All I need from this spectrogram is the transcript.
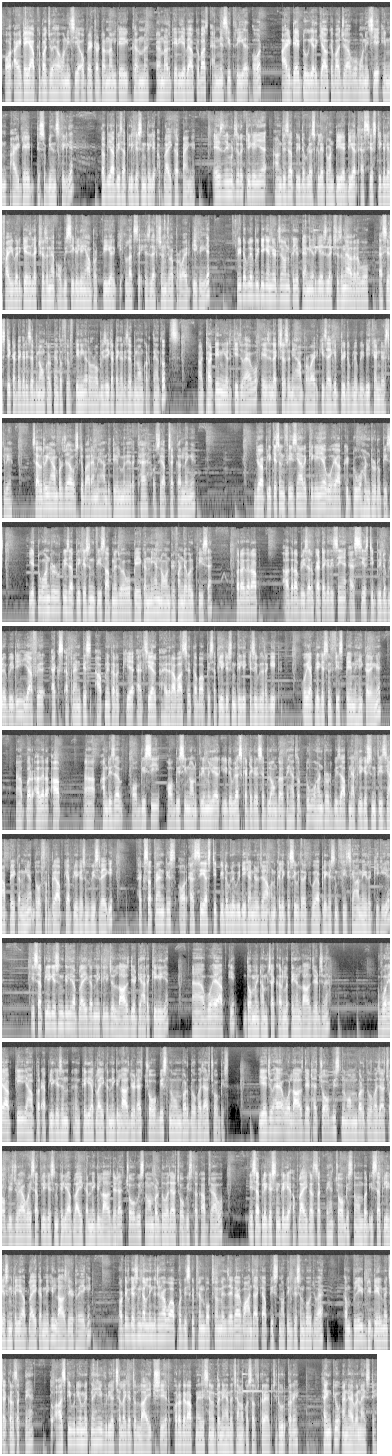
और आई आपके पास जो है होनी चाहिए, ऑपरेटर टर्नल के टर्नर के लिए भी आपके पास एनएससी थ्री ईयर और I T I two year की आपके पास जो है वो होनी चाहिए इन आई टी आई के लिए, तभी आप इस एप्लीकेशन के लिए अप्लाई कर पाएँगे। एज लिमिट जो रखी गई है अनरिजर्व ई डब्ल्यू एस के लिए twenty eight year S C S T के लिए फाइव ईयर की एज इलेक्शन है ओ बी सी के लिए यहाँ पर थ्री ईयर की अलग से एज इलेक्शन जो है प्रोवाइड की गई है। P W B D candidate जो है, उनके लिए टेन ईयर की एज इलेक्शन है। अगर वो एस सी कैटेगरी से बिलोंग करते हैं तो फिफ्टीन ईयर और ओबीसी कैटेगरी से बिलोंग करते हैं तो थर्टीन ईयर की जो है, वो एज इलेक्शन यहाँ प्रोवाइड की जाएगी P W B D candidates के लिए। सैलरी यहाँ पर जो है, उसके बारे में यहाँ डिटेल में दे रखा है, उसे आप चेक कर लेंगे। जो एप्लीकेशन फ़ीस यहाँ रखी गई है, वो है आपकी टू हंड्रेड रुपीज़ ये two hundred rupees application fees आपने जो है, वो पे करनी है नॉन रिफंडेबल फ़ीस है। पर अगर आप अगर आप रिज़र्व कैटेगरी से हैं S C S T P W B D या फिर एक्स अप्रेंटिस आपने कर रखी है एचसीएल हैदराबाद से, तब आप इस एप्लीकेशन के लिए किसी भी तरह की कोई एप्लीकेशन फ़ीस पे नहीं करेंगे। पर अगर आप unreserved O B C O B C non creamy layer E W S category से बिलोंग करते हैं तो टू हंड्रेड रुपीज़ आपने एप्लीकेशन फ़ीस यहाँ पे करनी है। दो सौ रुपये आपकी एप्लीकेशन फ़ीस रहेगी। एक्स अप्रेंटिस और S C S T P W B D candidate जो है, उनके लिए किसी भी तरह की कोई एप्लीकेशन फ़ीस यहाँ नहीं रखी गई है। इस एप्लीकेशन के लिए अप्लाई करने के लिए जो लास्ट डेट यहाँ रखी गई है वो है आपकी, दो मिनट हम चेक कर लेते हैं लास्ट डेट जो है वो है आपकी यहाँ पर एप्लीकेशन के लिए अप्लाई करने की लास्ट डेट है चौबीस नवंबर 2024 ये जो है वो लास्ट डेट है 24 नवंबर 2024 जो है वो इस एप्लीकेशन के लिए अप्लाई करने की लास्ट डेट है। 24 नवंबर 2024 तक आप जो है वो इस एप्लीकेशन के लिए अप्लाई कर सकते हैं। 24 नवंबर इस एप्लीकेशन के लिए अप्लाई करने की लास्ट डेट रहेगी। नोटिफिकेशन का लिंक जो है वो आपको डिस्क्रिप्शन बॉक्स में मिल जाएगा। वहाँ जाके आप इस नोटिफिकेशन को जो है कंप्लीट डिटेल में चेक कर सकते हैं। तो आज की वीडियो में इतना ही। वीडियो अच्छा लगे तो लाइक, शेयर और अगर आप मेरे चैनल पर नहीं हैं तो चैनल को सब्सक्राइब ज़रूर करें। Thank you and have a nice day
